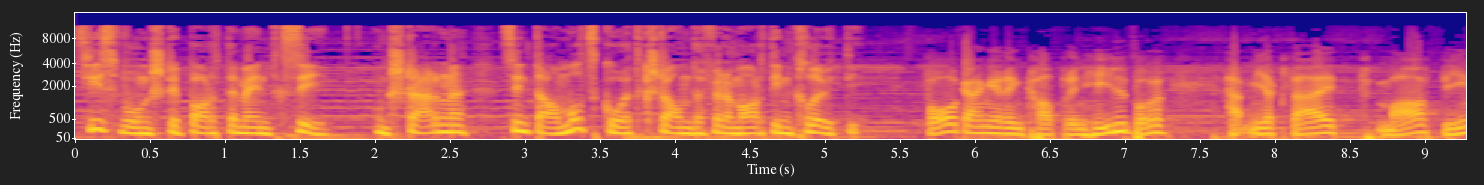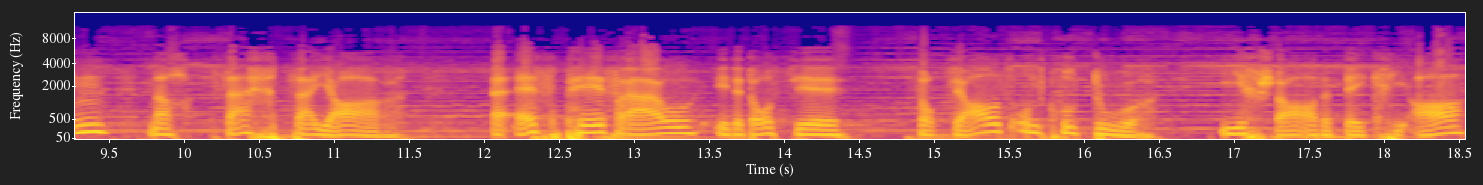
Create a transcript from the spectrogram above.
sein Wunschdepartement gewesen. Und Sterne sind damals gut gestanden für Martin Klöti. Vorgängerin Katrin Hilber hat mir gesagt, Martin, nach 16 Jahren, eine SP-Frau in der Dossier Soziales und Kultur. Ich stehe an der Decke an,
